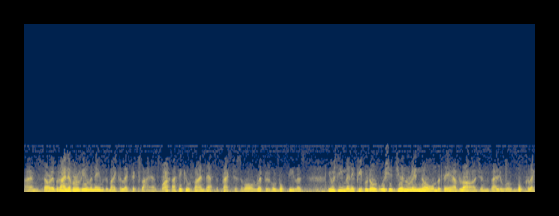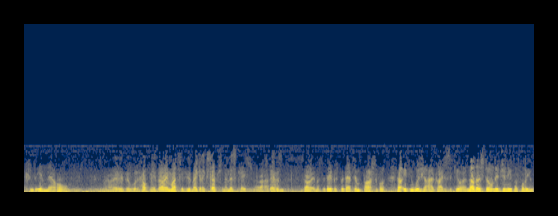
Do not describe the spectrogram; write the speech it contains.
I'm sorry, but I never reveal the names of my collector clients. What? I think you'll find that the practice of all reputable book dealers. You see, many people don't wish it generally known that they have large and valuable book collections in their homes. Well, it, it would help me very much if you'd make an exception in this case, Uh, Davis. I'm sorry, Mr. Davis, but that's impossible. Now, if you wish, I'll try to secure another stone in Geneva for you.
